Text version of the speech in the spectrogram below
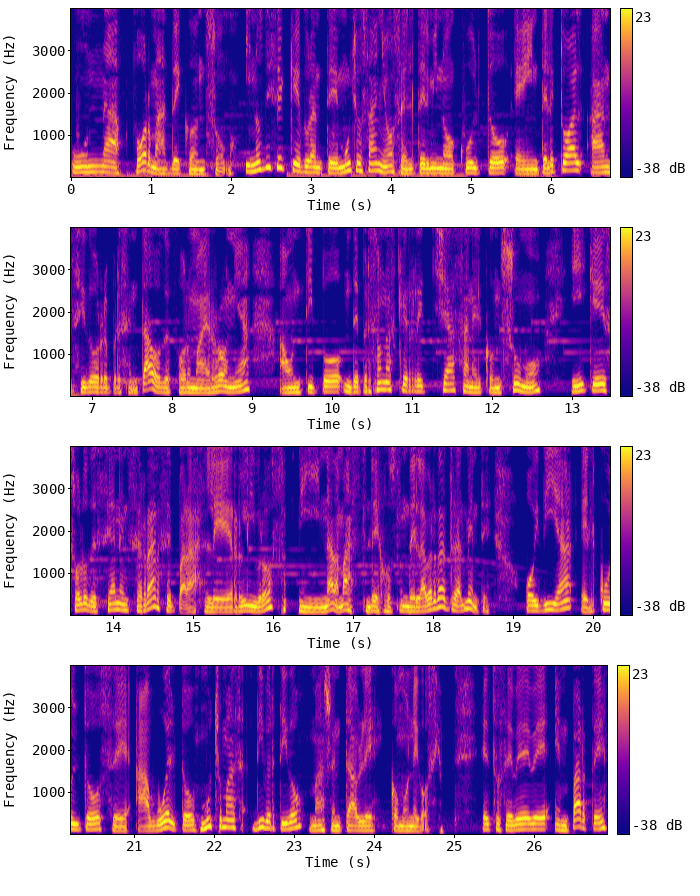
una forma de consumo. Y nos dice que durante muchos años el término culto e intelectual han sido representados de forma errónea a un tipo de personas que rechazan el consumo y que solo desean encerrarse para leer libros y nada más, lejos de la verdad realmente. Hoy día el culto se ha vuelto mucho más divertido, más rentable como negocio. Esto se debe en parte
